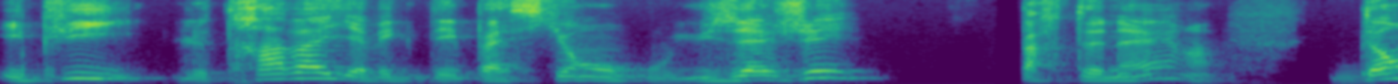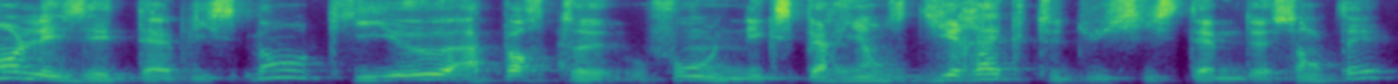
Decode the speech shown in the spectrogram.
Et puis le travail avec des patients ou usagers partenaires dans les établissements qui, eux, apportent au fond une expérience directe du système de santé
